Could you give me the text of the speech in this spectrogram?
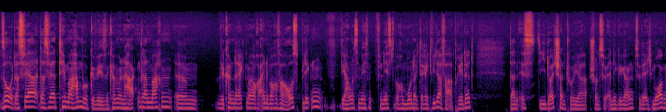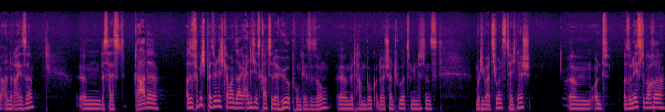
So, das wäre das wär Thema Hamburg gewesen. Können wir einen Haken dran machen? Ähm, wir können direkt mal auch eine Woche vorausblicken. Wir haben uns nämlich für nächste Woche Montag direkt wieder verabredet. Dann ist die Deutschlandtour ja schon zu Ende gegangen, zu der ich morgen anreise. Ähm, das heißt, gerade Also für mich persönlich kann man sagen, eigentlich ist gerade so der Höhepunkt der Saison äh, mit Hamburg und Deutschland Tour, zumindest motivationstechnisch. Ähm, und also nächste Woche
